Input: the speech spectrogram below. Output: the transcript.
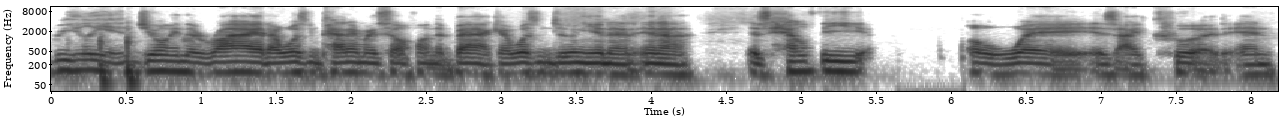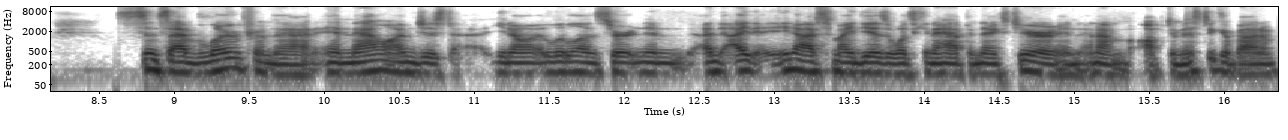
really enjoying the ride. I wasn't patting myself on the back. I wasn't doing it in a, in a as healthy a way as I could, and since I've learned from that, and now I'm just, uh, you know, a little uncertain, and, and I, you know, I have some ideas of what's going to happen next year, and, and I'm optimistic about them.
